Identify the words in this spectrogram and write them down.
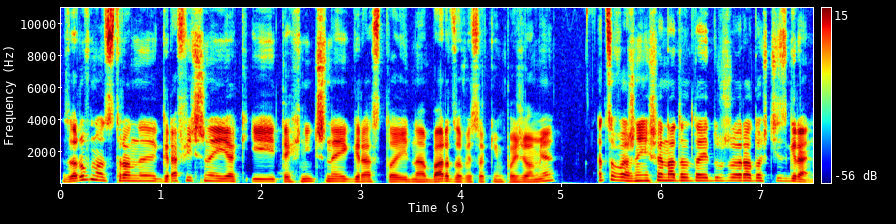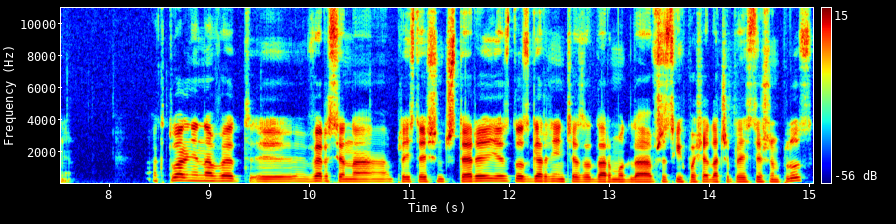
Zarówno od strony graficznej, jak i technicznej gra stoi na bardzo wysokim poziomie, a co ważniejsze, nadal daje dużo radości z grania. Aktualnie nawet y, wersja na PlayStation 4 jest do zgarnięcia za darmo dla wszystkich posiadaczy PlayStation Plus,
